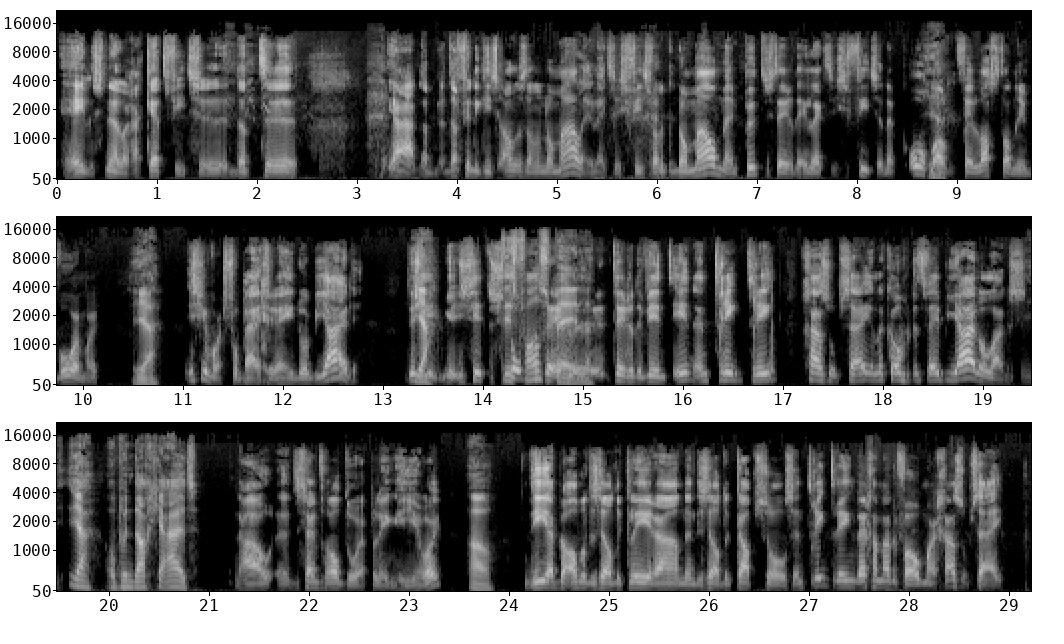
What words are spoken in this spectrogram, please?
hele snelle raketfietsen, dat, eh, ja, dat, dat vind ik iets anders dan een normale elektrische fiets. Wat ik normaal mijn punt is tegen de elektrische fiets, en daar heb ik ongelooflijk veel last van in Wormer, ja, is je wordt voorbij gereden door bejaarden. Dus Ja, je, je zit te stoppen tegen, de- tegen de wind in en tring, tring, gaan ze opzij en dan komen er twee bejaarden langs. ja, op een dagje uit. Nou, het zijn vooral dorpelingen hier hoor. Oh, Die hebben allemaal dezelfde kleren aan en dezelfde kapsels. En tring, tring, wij gaan naar de VOMA, ga eens opzij. En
